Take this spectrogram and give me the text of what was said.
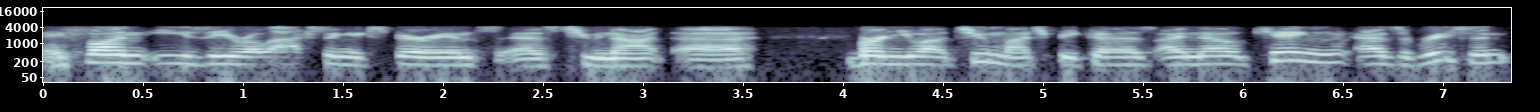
a fun, easy, relaxing experience as to not uh, burn you out too much. Because I know King, as of recent,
